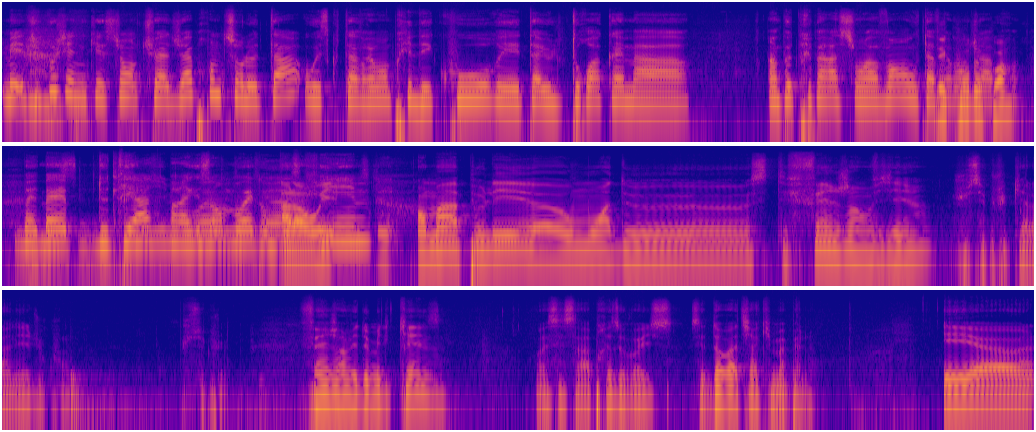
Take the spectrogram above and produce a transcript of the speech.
Mais du coup, j'ai une question. Tu as dû apprendre sur le tas ou est-ce que tu as vraiment pris des cours et tu as eu le droit quand même à un peu de préparation avant ou t'as Des vraiment cours de quoi Bah, Bah, De théâtre, par exemple. Ouais, donc. Alors oui, euh, on m'a appelé euh, au mois de... C'était fin janvier, je sais plus quelle année du coup. Je sais plus. Fin janvier 2015. Ouais, c'est ça, après The Voice. C'est Dovatia qui m'appelle. Et euh,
